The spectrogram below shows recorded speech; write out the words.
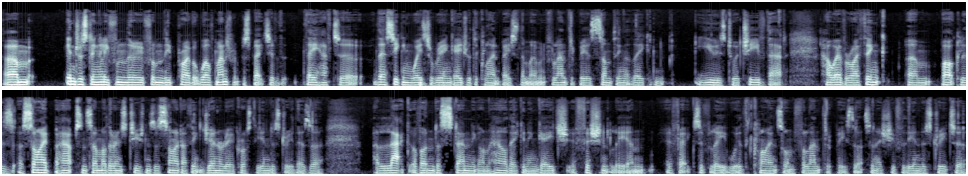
Um, interestingly, from the from the private wealth management perspective, they have to they're seeking ways to re-engage with the client base at the moment. Philanthropy is something that they can use to achieve that. However, I think um, Barclays aside, perhaps, and some other institutions aside, I think generally across the industry there's a, a lack of understanding on how they can engage efficiently and effectively with clients on philanthropy. So that's an issue for the industry to,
